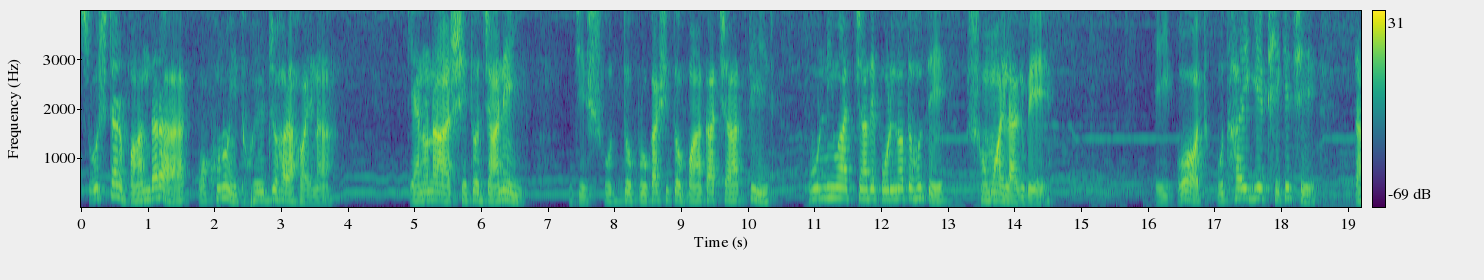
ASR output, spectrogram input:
স্রষ্টার বান্দারা কখনোই ধৈর্যহারা হয় না। কেননা সে তো জানেই যে সদ্য প্রকাশিত বাঁকা চাঁদটির পূর্ণিমার চাঁদে পরিণত হতে সময় লাগবে। এই পথ কোথায় গিয়ে ঠেকেছে তা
